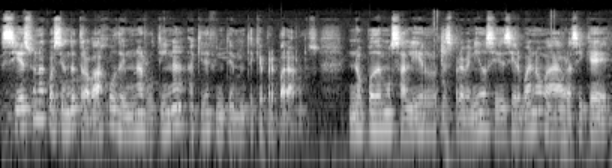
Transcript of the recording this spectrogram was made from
si es una cuestión de trabajo, de una rutina, aquí definitivamente hay que prepararnos. No podemos salir desprevenidos y decir, bueno, ahora sí que,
